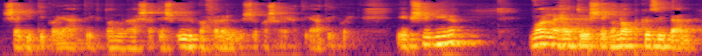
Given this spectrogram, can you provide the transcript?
segítik a játék tanulását, és ők a felelősök a saját játékaik épségére. Van lehetőség a napköziben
